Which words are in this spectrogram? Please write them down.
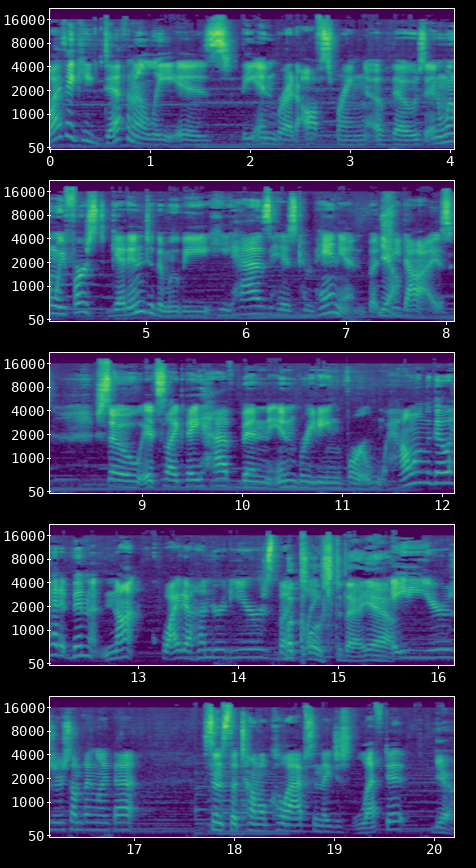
Well, I think he definitely is the inbred offspring of those. And when we first get into the movie, he has his companion, but Yeah. she dies. So it's like they have been inbreeding for how long ago had it been? Not quite a hundred years, but, But, close like to that, yeah. 80 years or something like that since the tunnel collapsed and they just left it. Yeah.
